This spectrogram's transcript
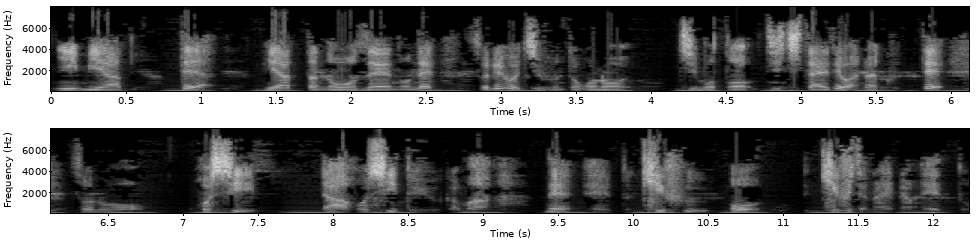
に見合って、見合った納税のね、それを自分とこの地元自治体ではなくて、その、欲しい、あ、欲しいというか、まあ、ね、えっ、ー、と、寄付を、寄付じゃないな、えっ、ー、と、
